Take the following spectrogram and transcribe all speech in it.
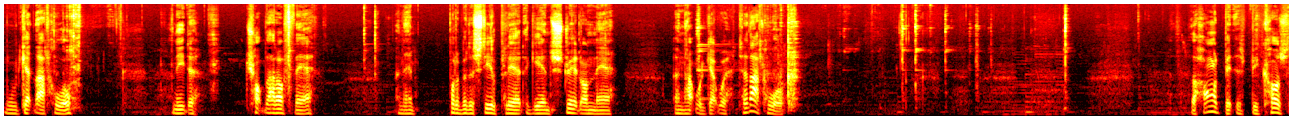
we would get that hole. I need to chop that off there and then put a bit of steel plate again straight on there and that would get to that hole. The hard bit is because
